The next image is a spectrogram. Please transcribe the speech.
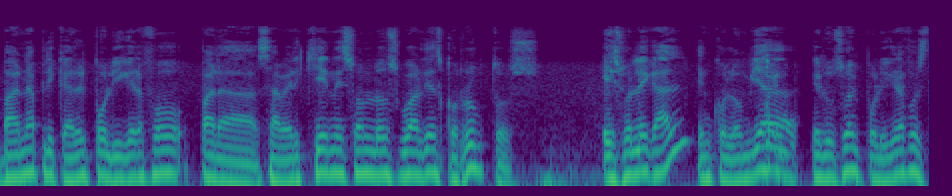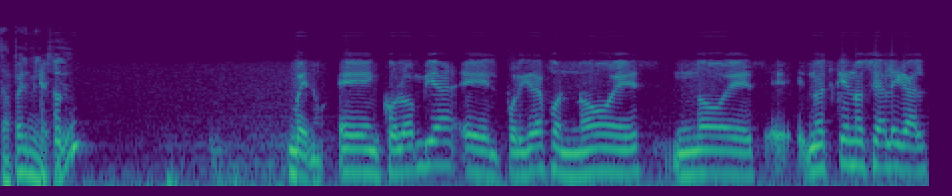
van a aplicar el polígrafo para saber quiénes son los guardias corruptos. ¿Eso es legal? ¿En Colombia Bueno. el uso del polígrafo está permitido? Bueno, en Colombia el polígrafo no es, no es, eh, no es que no sea legal,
